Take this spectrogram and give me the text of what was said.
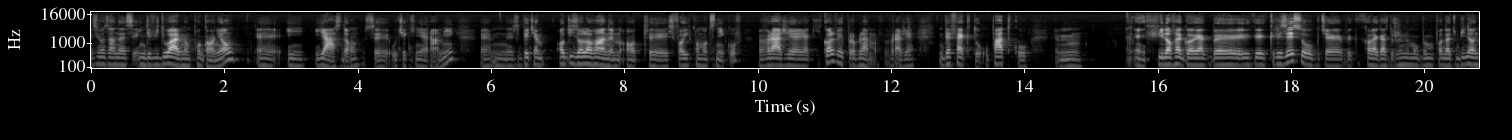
związane z indywidualną pogonią y, i jazdą z uciekinierami, ym, z byciem odizolowanym od y, swoich pomocników w razie jakichkolwiek problemów, w razie defektu, upadku, chwilowego jakby kryzysu, gdzie kolega z drużyny mógłby mu podać bidon,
